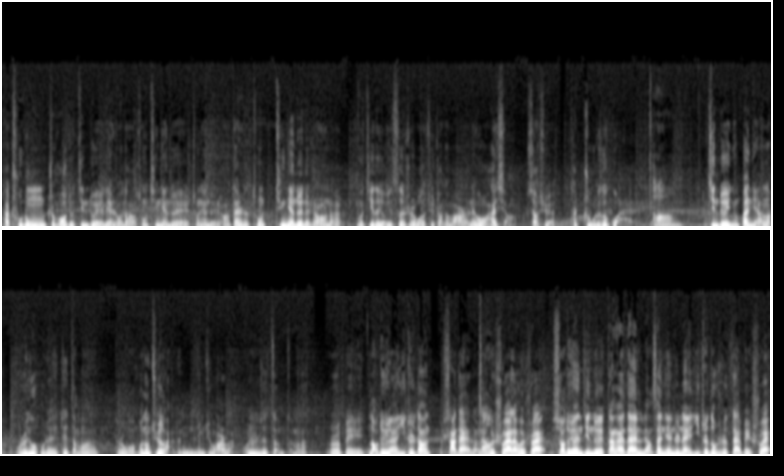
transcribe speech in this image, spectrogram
他初中之后就进队练柔道，从青年队、成年队，然后但是从青年队的时候呢，我记得有一次是我去找他玩，那会儿我还小，小学，他拄了个拐，啊，进队已经半年了。我说哟，我说哎这怎么？他说我不能去了，你你们去玩儿吧。我说嗯这怎么怎么了？我说被老队员一直当沙袋子，来回摔，来回摔。小队员进队大概在两三年之内，一直都是在被摔，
